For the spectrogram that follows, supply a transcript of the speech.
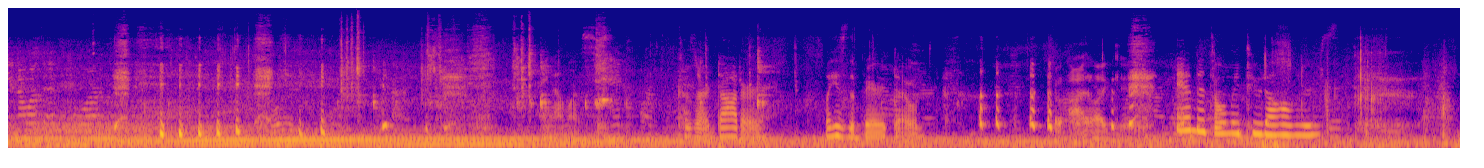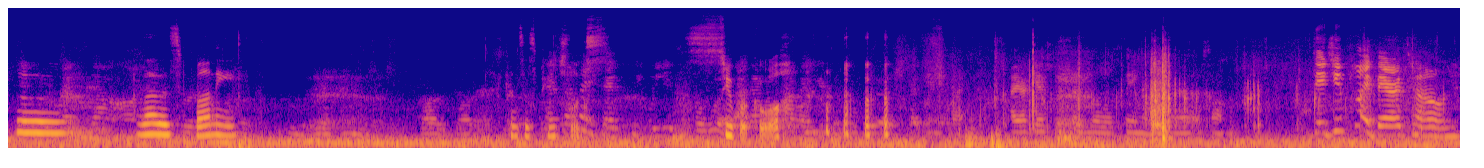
you know what that's Hang on, let's see. Because our daughter plays the baritone. But I like it. and it's only two dollars. Oh, that is funny. Princess Peach looks super cool. I guess we put a little thing on there or something. Did you play baritone?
